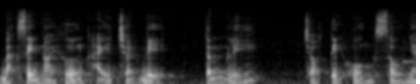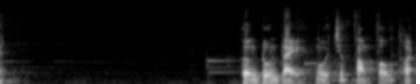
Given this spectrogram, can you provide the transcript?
Bác sĩ nói Hương hãy chuẩn bị tâm lý cho tình huống xấu nhất. Hương run rẩy ngồi trước phòng phẫu thuật.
